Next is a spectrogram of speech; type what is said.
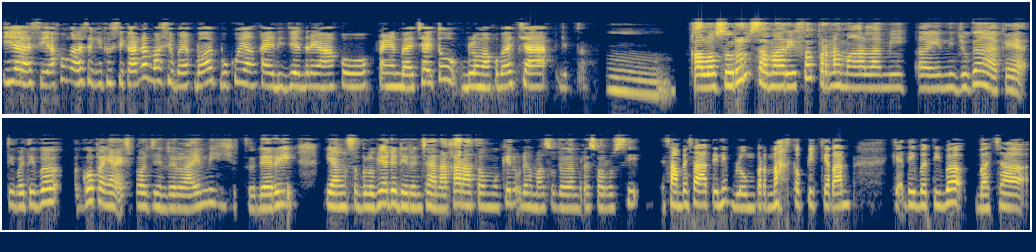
Iya sih, aku ngerasa gitu sih karena masih banyak banget buku yang kayak di genre yang aku pengen baca itu belum aku baca gitu. Hmm. Kalau Surur sama Riva pernah mengalami uh, ini juga nggak kayak tiba-tiba gue pengen explore genre lain nih gitu dari yang sebelumnya udah direncanakan atau mungkin udah masuk dalam resolusi? Sampai saat ini belum pernah kepikiran kayak tiba-tiba baca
